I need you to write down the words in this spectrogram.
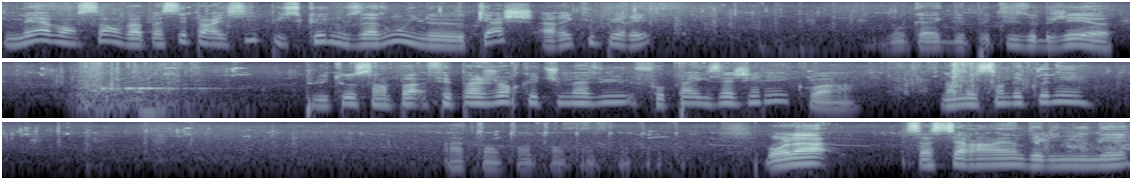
Mais avant ça, on va passer par ici puisque nous avons une cache à récupérer. Donc avec des petits objets euh, plutôt sympas. Fais pas genre que tu m'as vu, faut pas exagérer quoi. Non mais sans déconner. Attends, attends, attends, attends, attends. Bon là, ça sert à rien d'éliminer.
